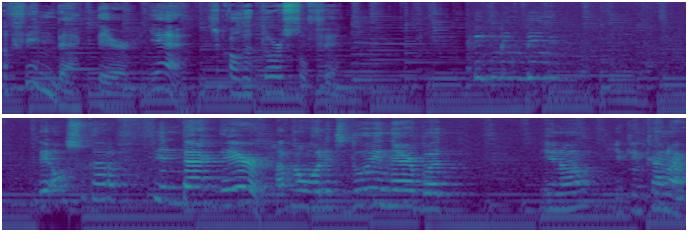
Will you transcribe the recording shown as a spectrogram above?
a fin back there. Yeah, it's called a dorsal fin. Bing, bing, bing. They also got a fin back there. I don't know what it's doing there, but you know, you can kind of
